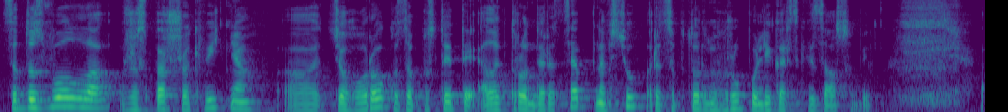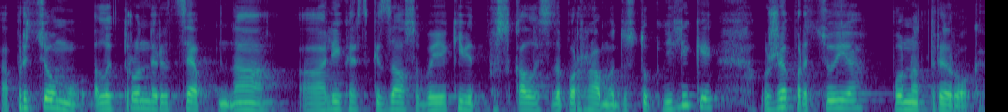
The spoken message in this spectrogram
Це дозволило вже з 1 квітня е, цього року запустити електронний рецепт на всю рецептурну групу лікарських засобів. При цьому електронний рецепт на е, лікарські засоби, які відпускалися за програмою Доступні ліки, вже працює понад 3 роки.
